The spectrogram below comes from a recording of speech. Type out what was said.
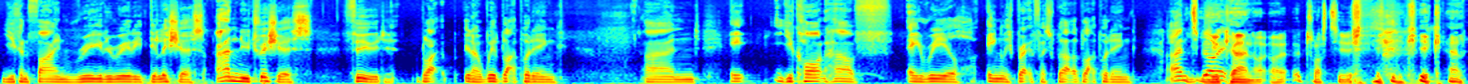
you can find really, really delicious and nutritious food, black, you know, with black pudding. And it you can't have a real English breakfast without the black pudding. And to be you honest, you can. I, I trust you. you can.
